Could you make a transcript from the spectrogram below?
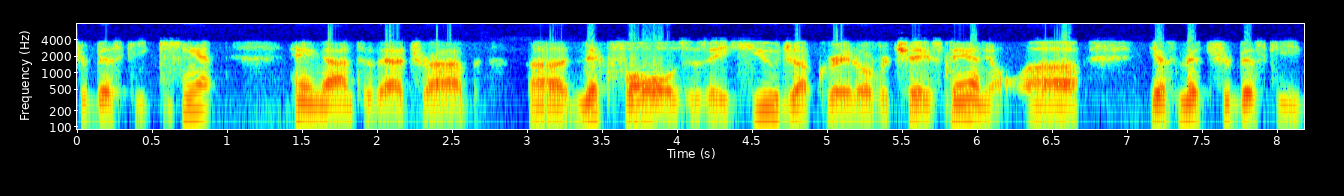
Trubisky can't hang on to that job, uh, Nick Foles is a huge upgrade over Chase Daniel. Uh, if Mitch Trubisky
